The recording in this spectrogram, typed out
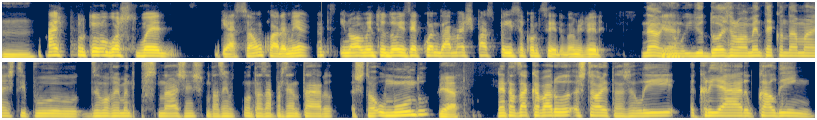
Hum, Mais porque eu gosto de ação, claramente, e normalmente o 2 é quando há mais espaço para isso acontecer. Vamos ver. Não, e Yeah. o- e o 2 normalmente é quando há mais tipo desenvolvimento de personagens, não estás, a- não estás a apresentar a o mundo, yeah. nem estás a acabar o- a história, estás ali a criar o caldinho,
